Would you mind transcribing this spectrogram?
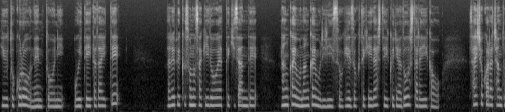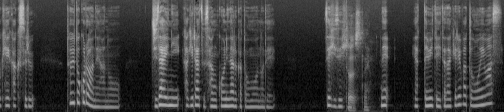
いうところを念頭に置いていただいてなるべくその先どうやって刻んで何回も何回もリリースを継続的に出していくにはどうしたらいいかを最初からちゃんと計画するというところはねあの時代に限らず参考になるかと思うのでぜひぜひそうですねね、やってみていただければと思います。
